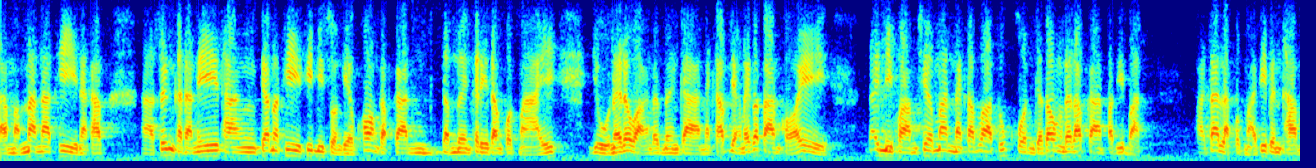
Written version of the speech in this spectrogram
ตามอำนาจหน้าที่นะครับอ่าซึ่งขณะนี้ทางเจ้าหน้าที่ที่มีส่วนเกี่ยวข้องกับการดำเนินคดีตามกฎหมาย อยู่ในระหว่างดำเนินการนะครับ อย่างไรก็ตามขอให้ได้มีความเชื่อมั่นนะครับ ว่าทุกคนจะต้องได้รับการปฏิบัติภายใต้หลักกฎหมายที่เป็นธรรม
